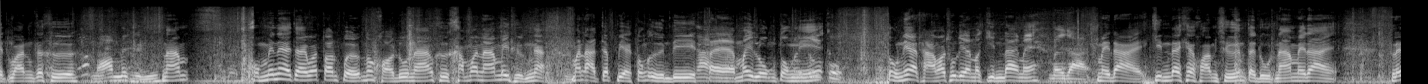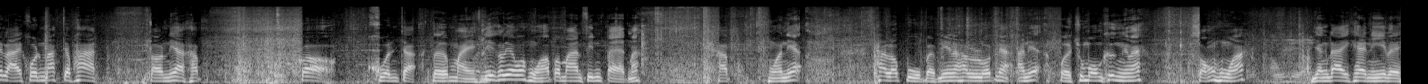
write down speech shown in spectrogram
7วันก็คือน้ำไม่ถึง น้ำผมไม่แน่ใจว่าตอนเปิดต้องขอดูน้ำคือคำว่าน้ำไม่ถึงเนี่ยมันอาจจะเปียกตรงอื่นดี ใช่ แต่ไม่ลงตรงนี้ ไม่ลงกกตรงเนี้ยถามว่าทุเรียนมากินได้ไหม ไม่ได้ ไม่ได้กินได้แค่ความชื้นแต่ดูดน้ำไม่ได้ หลาย ๆ คนมักจะพลาดตอนเนี้ยครับ ก็ควรจะเติมใหม่ นี่เขาเรียกว่าหัวประมาณฟินแปดนะครับ หัวเนี้ย ถ้าเราปลูกแบบนี้นะครับรถเนี่ยอันเนี้ยเปิดชั่วโมงครึ่งใช่ไหมสองหัว ยังได้แค่นี้เลย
